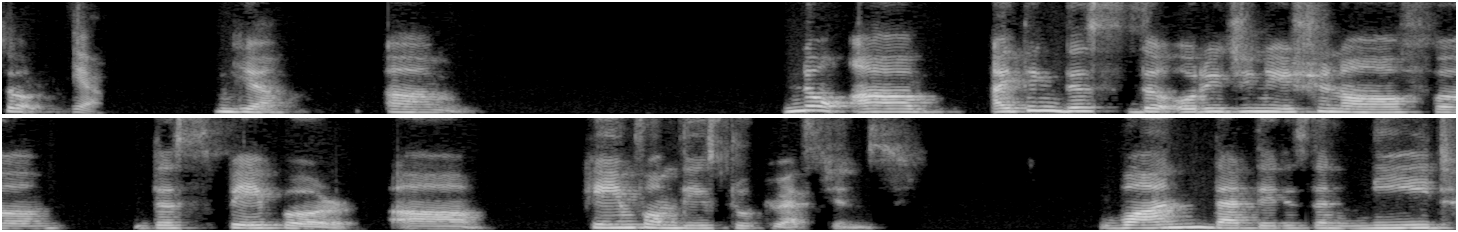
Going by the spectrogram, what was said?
So yeah, yeah. Um, no, um, I think this the origination of uh, this paper uh, came from these two questions. One, that there is a need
